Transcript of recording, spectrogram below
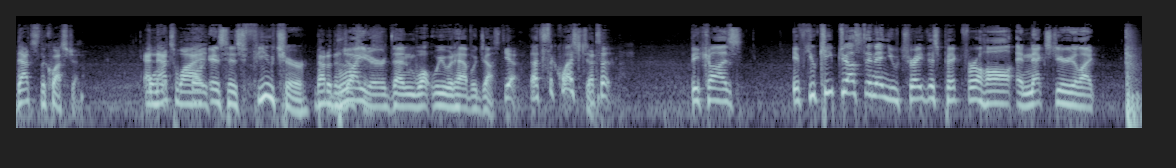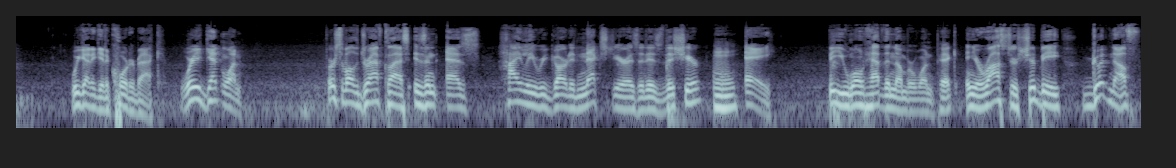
That's the question, and Or- that's why. Or is his future Better than brighter Justin's. than what we would have with Justin? Yeah. That's the question. that's it. Because if you keep Justin and you trade this pick for a haul, and next year you're like, we got to get a quarterback. Where are you getting one? First of all, the draft class isn't as highly regarded next year as it is this year. Mm-hmm. A. B, you won't have the number one pick, and your roster should be good enough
